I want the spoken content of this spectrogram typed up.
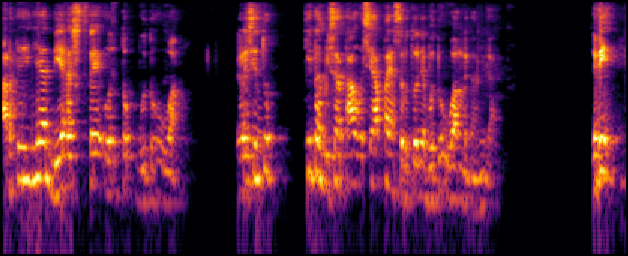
artinya dia stay untuk butuh uang. Dari situ kita bisa tahu siapa yang sebetulnya butuh uang dengan enggak. Jadi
